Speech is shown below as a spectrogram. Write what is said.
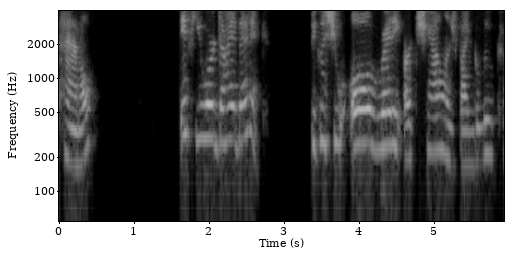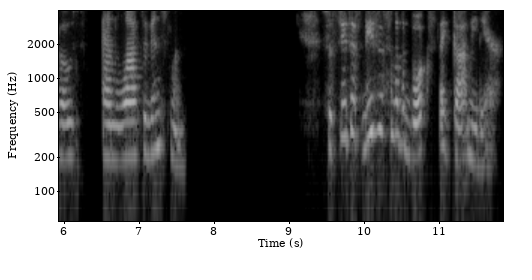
panel if you are diabetic because you already are challenged by glucose and lots of insulin. So see this these are some of the books that got me there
